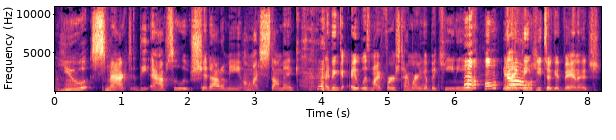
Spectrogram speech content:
uh-huh. you smacked the absolute shit out of me on my stomach. I think it was my first time wearing a bikini, Oh, and I think you took advantage.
